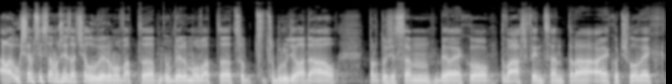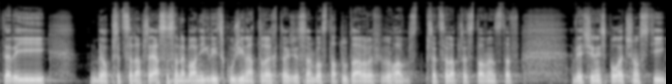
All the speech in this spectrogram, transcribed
ale už jsem si samozřejmě začal uvědomovat, uvědomovat co, co, co budu dělat dál, protože jsem byl jako tvář FinCentra a jako člověk, který byl předseda, já jsem se nebal nikdy z kůží na trh, takže jsem byl statutár, předseda představenstev většiny společností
